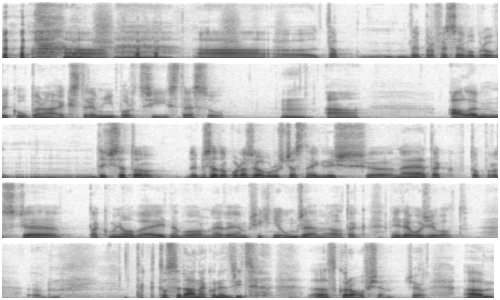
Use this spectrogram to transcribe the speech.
a, a ta, ta profese je opravdu vykoupená extrémní porcí stresu. Hmm. A, ale když se to kdyby se to podařilo, budu šťastný, když eh, ne, tak to prostě tak mělo být, nebo nevím, všichni umřeme, jo, tak nejde o život. Ehm, tak to se dá nakonec říct eh, skoro o všem. Že jo? Um,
